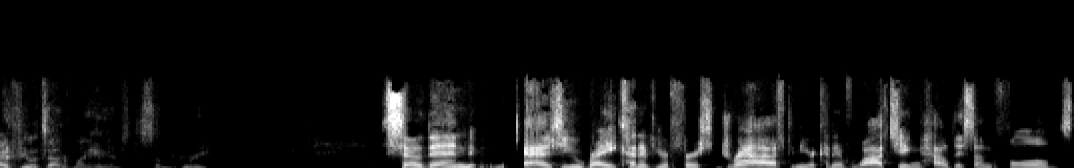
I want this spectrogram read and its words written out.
I feel it's out of my hands to some degree. So then, as you write kind of your first draft and you're kind of watching how this unfolds,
